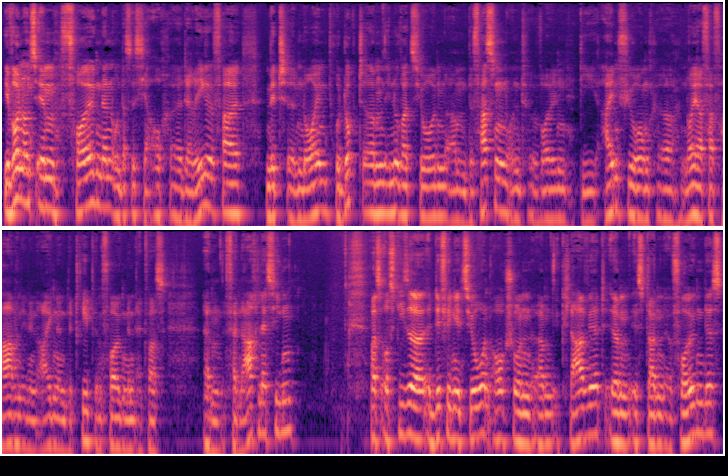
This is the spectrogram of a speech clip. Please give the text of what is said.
Wir wollen uns im Folgenden, und das ist ja auch äh, der Regelfall, mit äh, neuen Produktinnovationen ähm, befassen und wollen die Einführung äh, neuer Verfahren in den eigenen Betrieb im Folgenden etwas ähm, vernachlässigen. Was aus dieser Definition auch schon ähm, klar wird, ähm, ist dann Folgendes.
